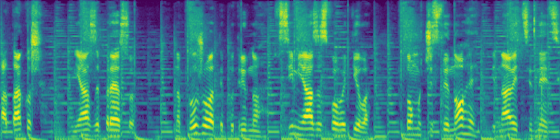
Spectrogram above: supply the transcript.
а також м'язи пресу. Напружувати потрібно всі м'язи свого тіла, в тому числі ноги і навіть сідниці.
